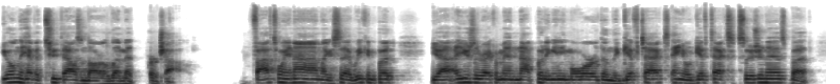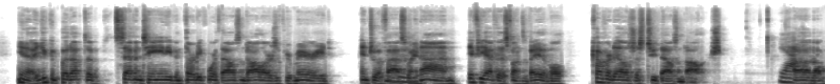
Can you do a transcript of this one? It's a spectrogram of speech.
you only have a $2,000 limit per child. 529, like I said, we can put, yeah, I usually recommend not putting any more than the gift tax, annual gift tax exclusion is, but you know, you can put up to 17, even $34,000 if you're married into a 529 mm-hmm. if you have those funds available. Coverdell is just $2,000. Yeah. Uh,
